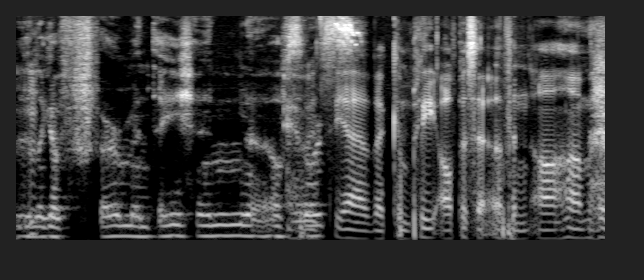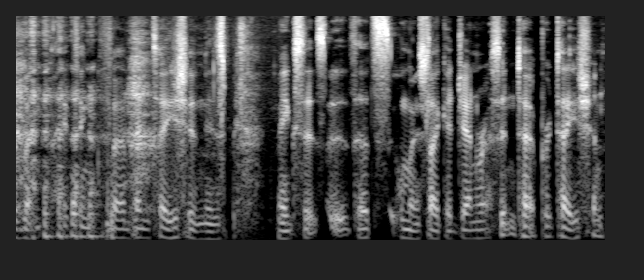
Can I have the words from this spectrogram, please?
like a fermentation of It sorts? was, yeah, the complete opposite of an aha moment. I think fermentation is makes it that's almost like a generous interpretation.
